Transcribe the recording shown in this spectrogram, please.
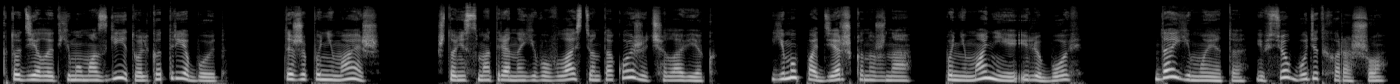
кто делает ему мозги и только требует. Ты же понимаешь, что, несмотря на его власть, он такой же человек. Ему поддержка нужна, понимание и любовь. Дай ему это, и все будет хорошо.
